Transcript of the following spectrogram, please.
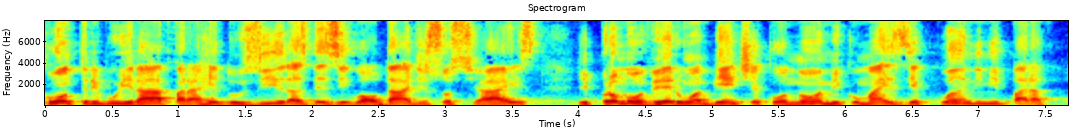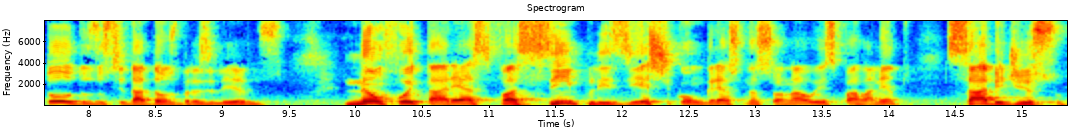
contribuirá para reduzir as desigualdades sociais e promover um ambiente econômico mais equânime para todos os cidadãos brasileiros. Não foi tarefa simples e este Congresso Nacional, esse parlamento, sabe disso.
